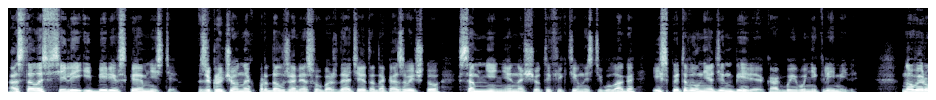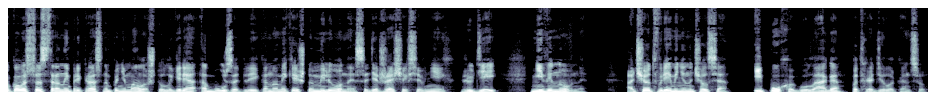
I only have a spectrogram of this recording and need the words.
Осталась в силе и Бериевская амнистия. Заключенных продолжали освобождать, и это доказывает, что сомнения насчет эффективности ГУЛАГа испытывал не один Берия, как бы его ни клеймили. Новое руководство страны прекрасно понимало, что лагеря — обуза для экономики, что миллионы содержащихся в них людей невиновны. Отчет времени начался. Эпоха ГУЛАГа подходила к концу.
